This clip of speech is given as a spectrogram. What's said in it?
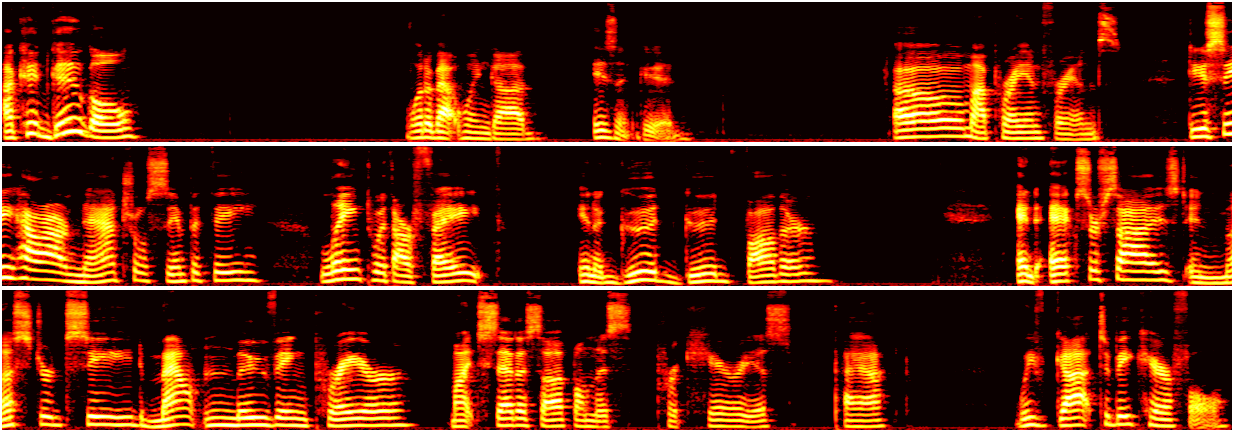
I could Google, what about when God isn't good? Oh, my praying friends. Do you see how our natural sympathy, linked with our faith in a good, good Father, and exercised in mustard seed, mountain moving prayer, might set us up on this precarious path? We've got to be careful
